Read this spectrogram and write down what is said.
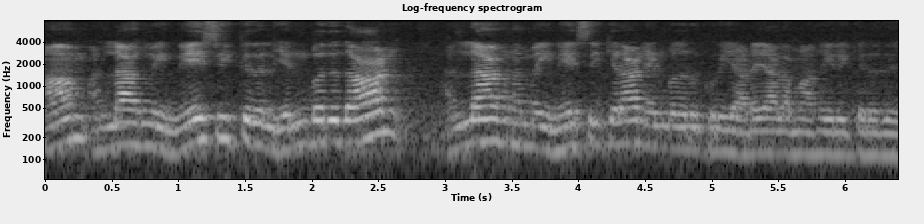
நாம் அல்லாஹுவை நேசிக்குதல் என்பதுதான் அல்லாஹ் நம்மை நேசிக்கிறான் என்பதற்குரிய அடையாளமாக இருக்கிறது.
